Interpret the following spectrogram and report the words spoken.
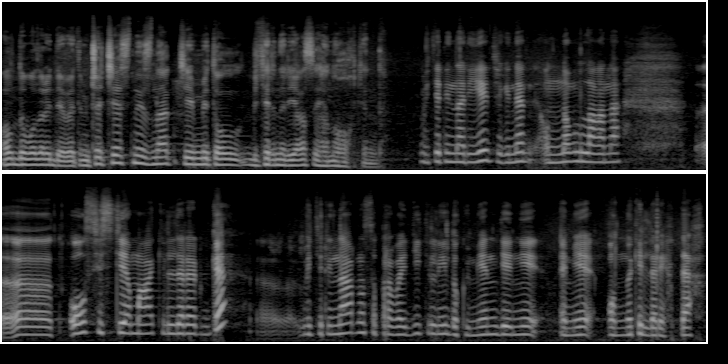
Ол да болар дебетим. Честный знак темит ол ветеринарияга сыйханы хоктенди. ветеринария дегенен онна буллагана э, ол система киллерерге ветеринарно сопроводительный документ дени эме онны киллерехтах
